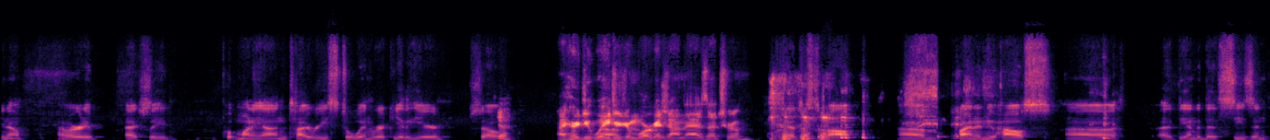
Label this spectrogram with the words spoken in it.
you know, I've already actually put money on Tyrese to win Rookie of the Year. So yeah. I heard you wagered uh, your mortgage on that. Is that true? Yeah, just about. um, find a new house. Uh, at the end of the season.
